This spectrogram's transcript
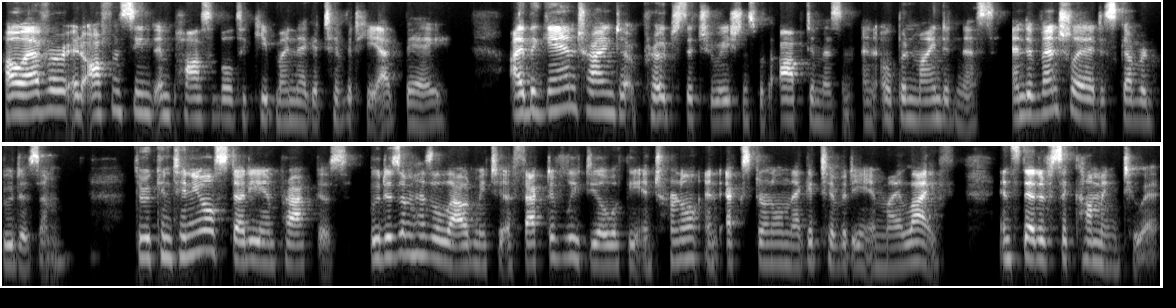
However, it often seemed impossible to keep my negativity at bay. I began trying to approach situations with optimism and open mindedness, and eventually I discovered Buddhism. Through continual study and practice, Buddhism has allowed me to effectively deal with the internal and external negativity in my life instead of succumbing to it.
